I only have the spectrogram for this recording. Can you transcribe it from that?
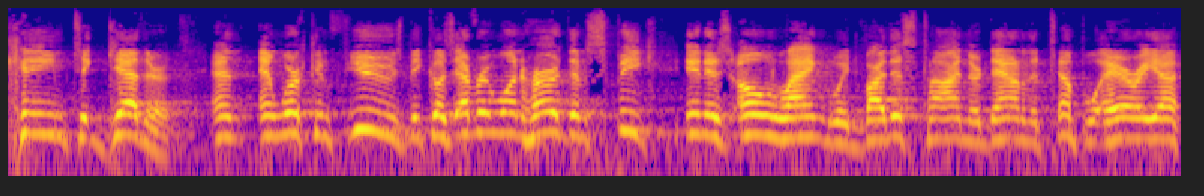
came together and, and were confused because everyone heard them speak in his own language. By this time, they're down in the temple area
